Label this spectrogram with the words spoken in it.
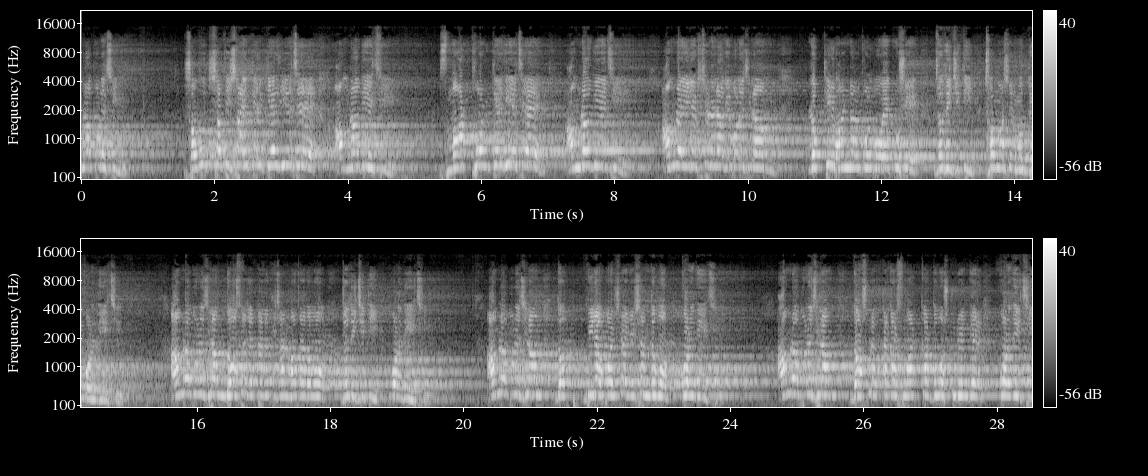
আমরা করেছি। সবুজ সাথী সাইকেল কে দিয়েছে? আমরা দিয়েছি। স্মার্টফোন কে দিয়েছে? আমরা দিয়েছি। আমরা ইলেকশনের আগে বলেছিলাম, লক্ষ্মীর ভান্ডার করব একুশে, যদি জিতি ছ মাসের মধ্যে করে দিয়েছি। আমরা বলেছিলাম, দশ হাজার টাকা কিষাণ ভাতা দেবো, যদি জিতি করে দিয়েছি। আমরা বলেছিলাম বিনা পয়সায় রেশন দেবো, করে দিয়েছি। আমরা বলেছিলাম, দশ লাখ টাকার স্মার্ট কার্ড দেবো স্টুডেন্টদের করে দিয়েছি।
